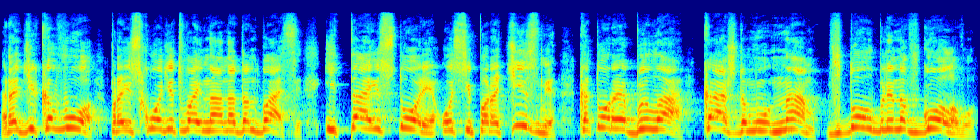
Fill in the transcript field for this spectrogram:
ради кого происходит война на Донбассе. И та история о сепаратизме, которая была каждому нам вдолблена в голову,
